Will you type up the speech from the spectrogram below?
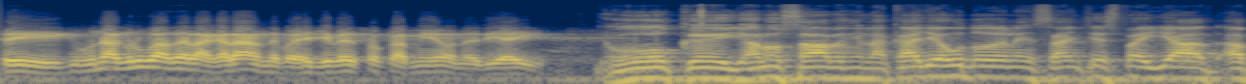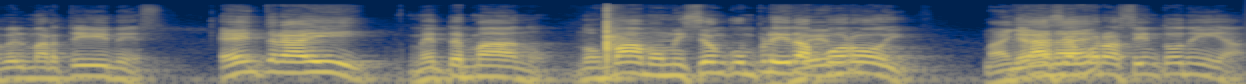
Sí, una grúa de la grande para que lleve esos camiones de ahí. Ok, ya lo saben, en la calle 1 del ensanche Espaillat, Abel Martínez. Entra ahí. Mete mano. Nos vamos, misión cumplida por hoy. Mañana, Gracias ¿eh? por la sintonía.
